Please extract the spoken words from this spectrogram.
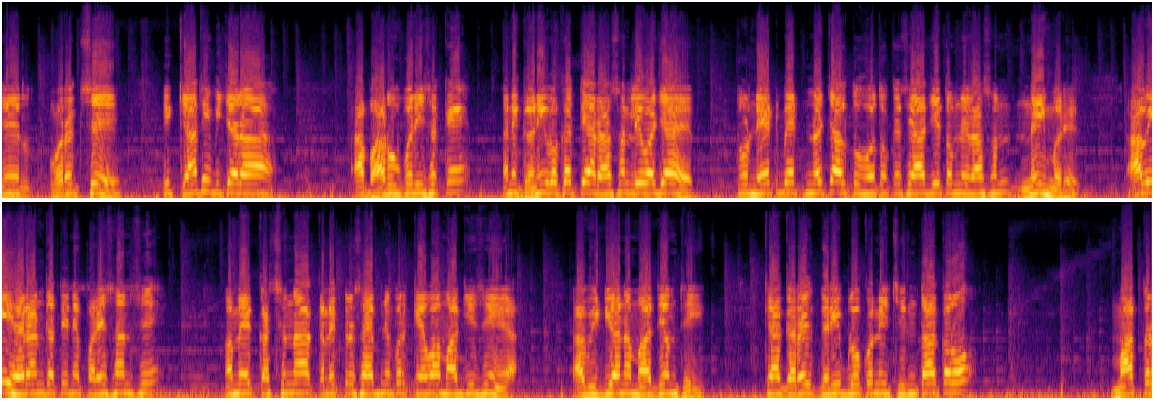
જે વર્ગ છે, એ ક્યાંથી બિચારા આ ભાડું ભરી શકે? અને ઘણી વખત ત્યાં રાશન લેવા જાય તો નેટ બેટ ન ચાલતું હોય તો કે છે, આજે તમને રાશન નહીં મળે. આવી હેરાનગતિને પરેશાન છે. અમે કચ્છના કલેક્ટર સાહેબને પણ કહેવા માગીએ છીએ આ વિડીયોના માધ્યમથી કે આ ગરીબ ગરીબ લોકોની ચિંતા કરો. માત્ર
